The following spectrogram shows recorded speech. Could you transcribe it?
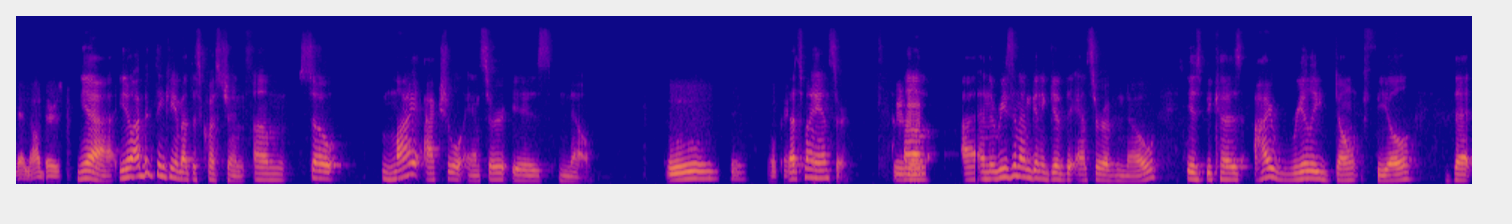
than others? Yeah you know i've been thinking about this question um so my actual answer is no. Ooh, okay. That's my answer. Mm-hmm. um uh, and the reason i'm going to give the answer of no is because i really don't feel that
